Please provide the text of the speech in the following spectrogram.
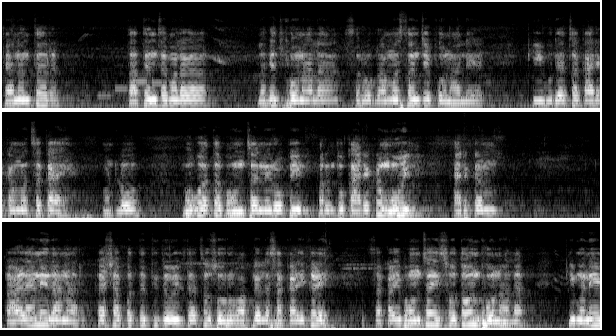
त्यानंतर तात्यांचा मला लगेच फोन आला सर्व ग्रामस्थांचे फोन आले की उद्याचा कार्यक्रमाचं काय? म्हटलो बघू आता भाऊंचा निरोप येईल परंतु कार्यक्रम होईल. कार्यक्रम टाळल्याने जाणार कशा पद्धतीत होईल त्याचं स्वरूप आपल्याला सकाळी कळेल. सकाळी भाऊंचाही स्वतःहून फोन आला की म्हणे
